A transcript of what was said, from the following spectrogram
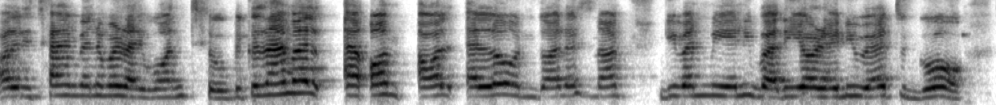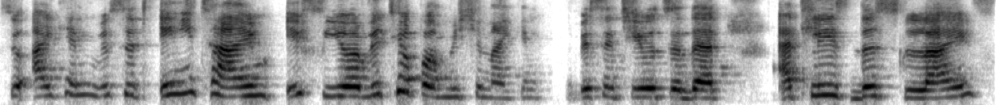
all the time whenever i want to because i'm all, I'm all alone. God has not given me anybody or anywhere to go. So i can visit anytime. If you're with your permission i can visit you so that at least this life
